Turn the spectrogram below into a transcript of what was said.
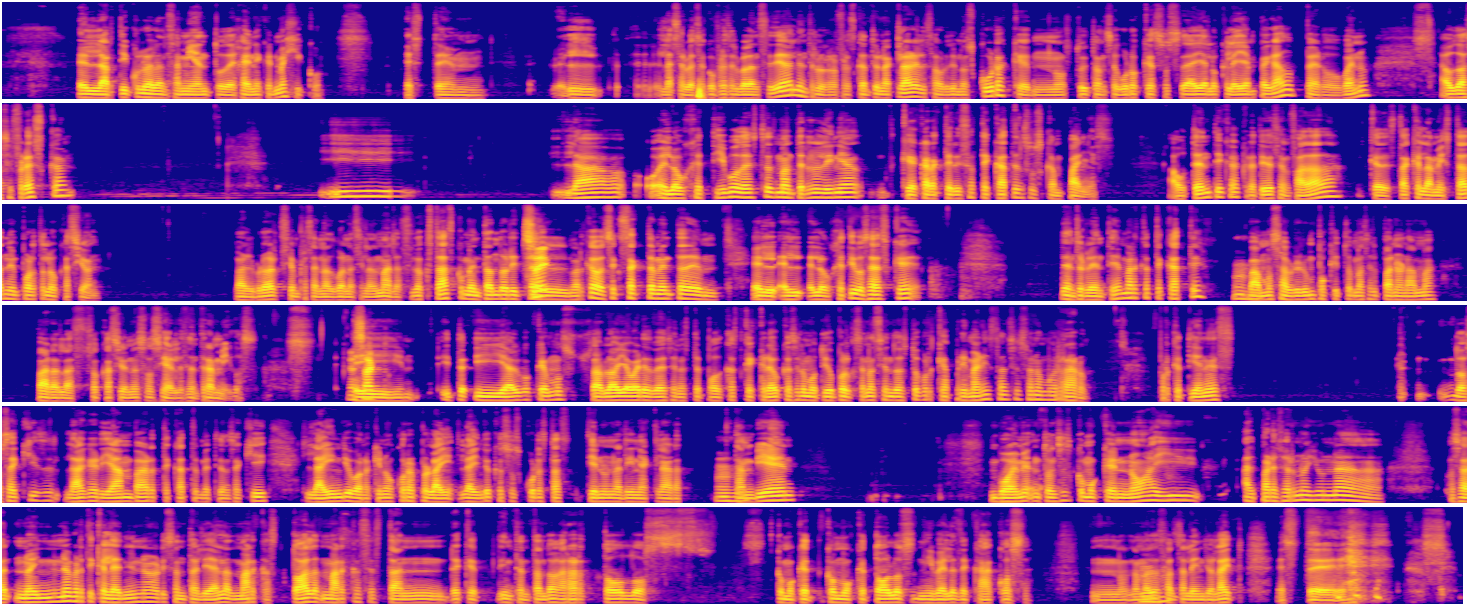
el artículo de lanzamiento de Heineken México. Este, mm, la cerveza que ofrece el balance ideal entre lo refrescante una clara y el sabor de una oscura, que no estoy tan seguro que eso sea ya lo que le hayan pegado, pero bueno, audaz y fresca. Y la, el objetivo de este es mantener la línea que caracteriza a Tecate en sus campañas. Auténtica, creativa y desenfadada, que destaque la amistad, no importa la ocasión. Para el brother siempre están las buenas y las malas. Lo que estabas comentando ahorita Sí. el mercado es exactamente mm, el, el- el objetivo. ¿Sabes qué? Dentro de la identidad de marca Tecate, Ujú. vamos a abrir un poquito más el panorama para las ocasiones sociales entre amigos. Exacto. Y, y y algo que hemos hablado ya varias veces en este podcast, que creo que es el motivo por el que están haciendo esto, porque a primera instancia suena muy raro. Porque tienes 2X, Lager y Ámbar, Tecate metiéndose aquí. La Indio, bueno, aquí no ocurre, pero la, la Indio que es oscura está, tiene una línea clara también. Bohemia, entonces como que no hay, al parecer no hay una, o sea, no hay ni una verticalidad ni una horizontalidad en las marcas. Todas las marcas están de que intentando agarrar todos los, como que, como que todos los niveles de cada cosa. No, nada más les Ujú. falta la Indio Light. Este,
